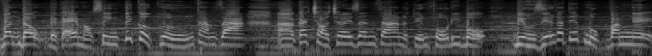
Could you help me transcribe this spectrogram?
vận động để các em học sinh tích cực hưởng ứng tham gia à, các trò chơi dân gian ở tuyến phố đi bộ, biểu diễn các tiết mục văn nghệ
